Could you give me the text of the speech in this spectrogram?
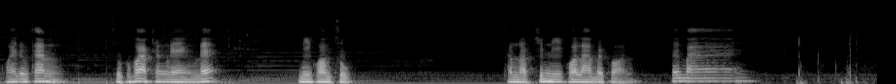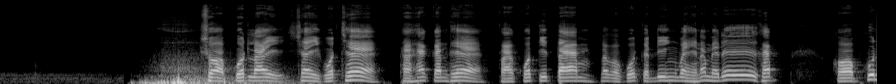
ขอให้ทุกท่านสุขภาพแข็งแรงและมีความสุขสำหรับคลิปนี้ขอลาไปก่อน บ๊ายบาย ชอบกดไลค์ใช่กดแชร์ถ้าฮักกันแท้ฝากกดติดตาม แล้วก็กดกระดิ่งไว้ให้น้ำเด้อครับ ขอบคุณ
